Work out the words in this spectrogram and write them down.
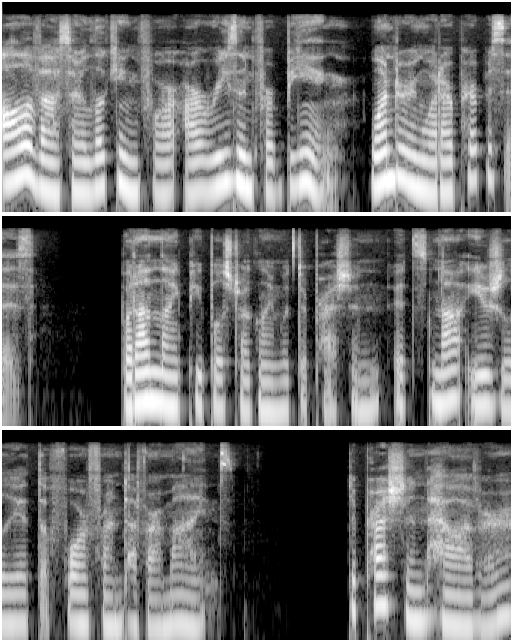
All of us are looking for our reason for being, wondering what our purpose is. But unlike people struggling with depression, it's not usually at the forefront of our minds. Depression, however,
